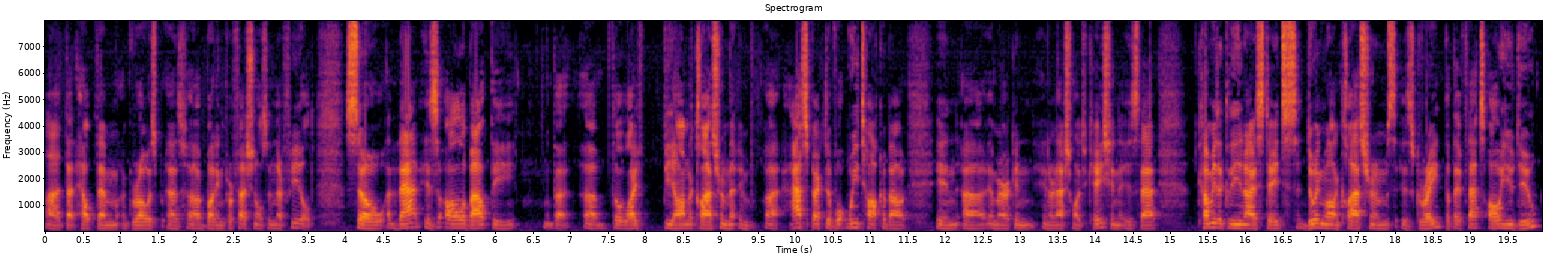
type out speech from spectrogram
uh, that help them grow as, as uh, budding professionals in their field. So that is all about the the, um, the life beyond the classroom the, uh, aspect of what we talk about in uh, American international education is that coming to the United States, doing well in classrooms is great, but if that's all you do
